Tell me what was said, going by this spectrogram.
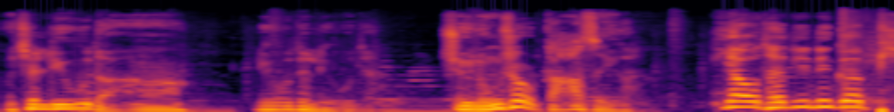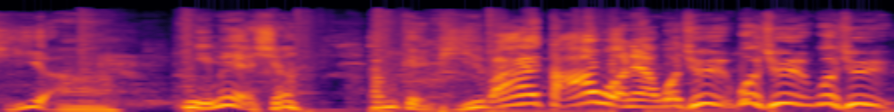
我去溜达啊，溜达溜达。水龙兽打死一个，要他的那个皮啊！你们也行，他们给皮。哎，打我呢！我去，我去，我去，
